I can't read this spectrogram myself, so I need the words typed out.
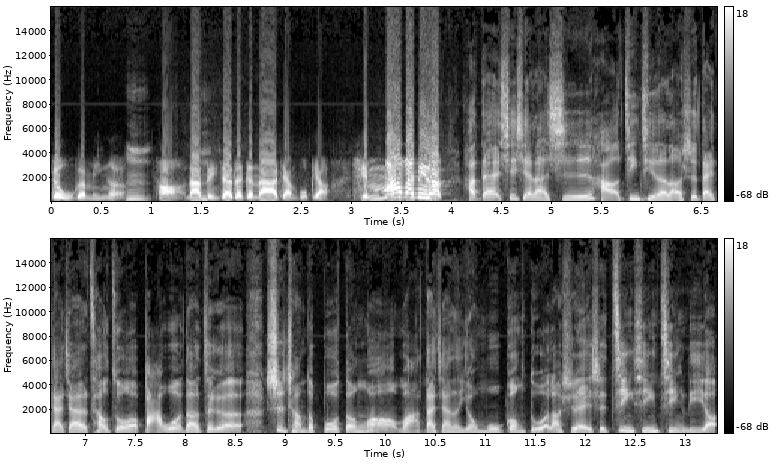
这五个名额。嗯。好，那等一下再跟大家讲股票，先麻烦你了。好的，谢谢老师。好，近期呢，老师带大家的操作，把握到这个市场的波动哦，哇，大家呢有目共睹，老师也是尽心尽力哦，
